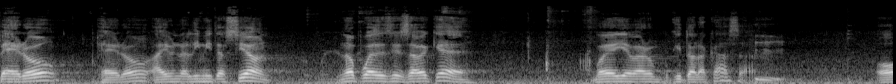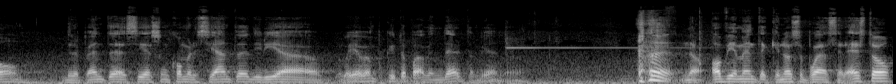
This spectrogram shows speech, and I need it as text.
Pero, pero hay una limitación. No puede decir, ¿sabe qué? Voy a llevar un poquito a la casa. Mm. O de repente, si es un comerciante, diría, voy a llevar un poquito para vender también. No, obviamente que no se puede hacer esto.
